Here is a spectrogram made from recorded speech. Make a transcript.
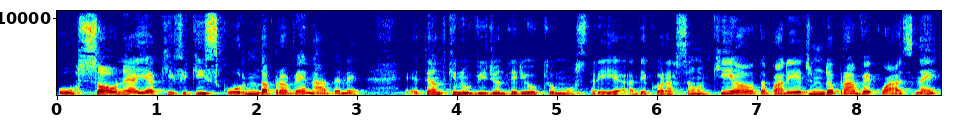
o sol, né? Aí aqui fica escuro, não dá pra ver nada, né? É tanto que no vídeo anterior que eu mostrei a decoração aqui, ó, da parede, não deu pra ver quase, né?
